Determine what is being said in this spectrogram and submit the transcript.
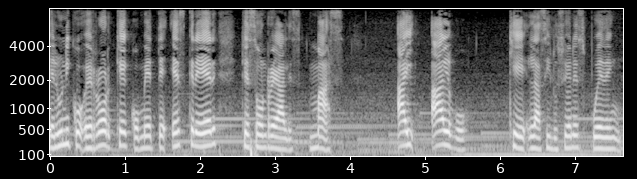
El único error que comete es creer que son reales. Más, hay algo que las ilusiones pueden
